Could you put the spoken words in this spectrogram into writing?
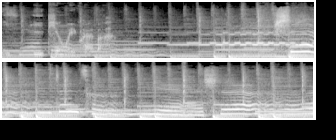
一一听为快吧。深圳曾深。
